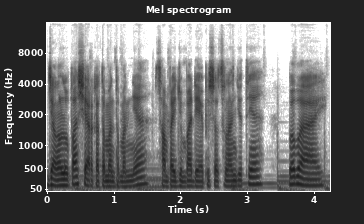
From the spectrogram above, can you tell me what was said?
Jangan lupa share ke teman-temannya. Sampai jumpa di episode selanjutnya. Bye bye.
